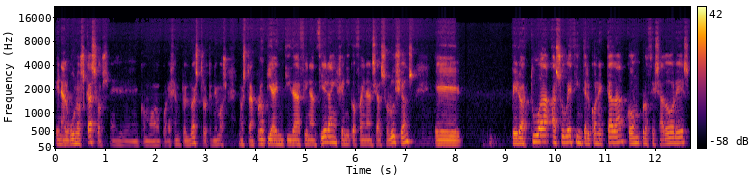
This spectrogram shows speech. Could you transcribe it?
En algunos casos, eh, como por ejemplo el nuestro, tenemos nuestra propia entidad financiera, Ingenico Financial Solutions, eh, pero actúa a su vez interconectada con procesadores,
